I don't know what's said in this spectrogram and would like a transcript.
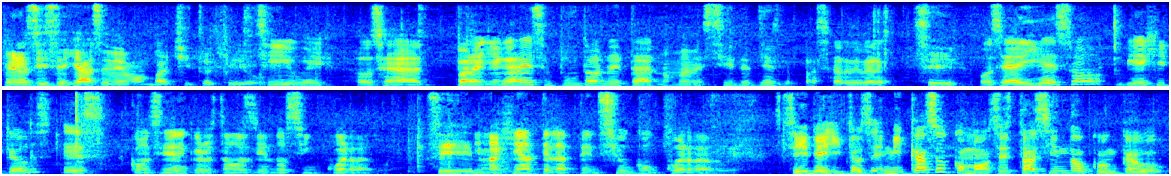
Pero sí, se, ya se ve bombachito el tuyo. sí, güey. O sea, para llegar a ese punto, neta, no mames, sí te tienes que pasar de ver. Sí, O sea, y eso, viejitos, es. Consideren que lo estamos haciendo sin cuerdas, güey. sí. no. Imagínate la tensión con cuerdas, güey. Sí, viejitos. En mi caso, como se está haciendo cóncavo,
